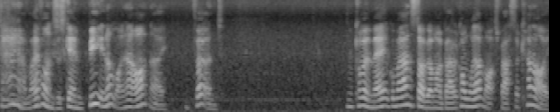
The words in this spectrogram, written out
Damn, everyone's just getting beaten up right now, aren't they? I'm Threatened. Come in, mate. I've got my hands tied behind my back. I can't walk that much faster, can I?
